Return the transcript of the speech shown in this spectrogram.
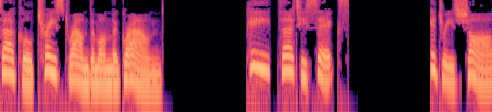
circle traced round them on the ground. p. 36 Idries Shah,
